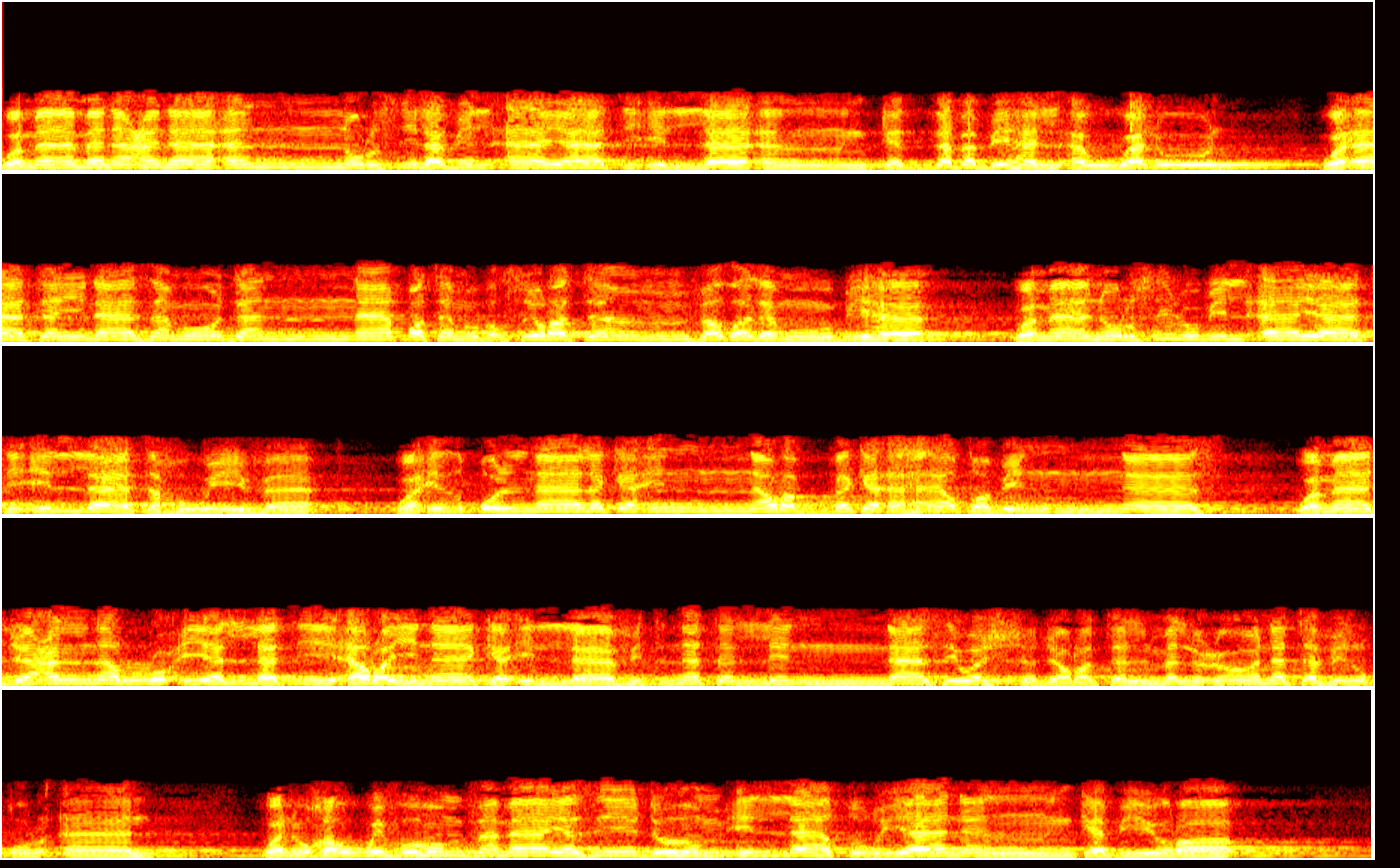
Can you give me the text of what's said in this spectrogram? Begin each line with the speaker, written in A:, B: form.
A: وما منعنا ان نرسل بالايات الا ان كذب بها الاولون واتينا ثمود الناقه مبصره فظلموا بها وما نرسل بالايات الا تخويفا واذ قلنا لك ان ربك احاط بالناس وما جعلنا الرؤيا التي اريناك الا فتنه للناس والشجره الملعونه في القران ونخوفهم فما يزيدهم الا طغيانا كبيرا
